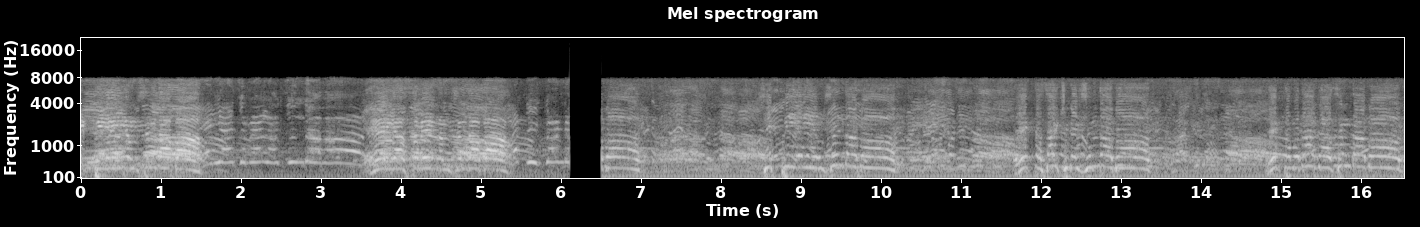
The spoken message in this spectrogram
സിപിഐഎം സിന്ദാബാദ് ഏരിയ സമ്മേളനം സിന്ദാബാദ് സിപിഐഎം സിന്ദാബാദ് രക്തസാക്ഷികൾ സിന്ദാബാദ് രക്തപതാക സിന്ദാബാദ്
